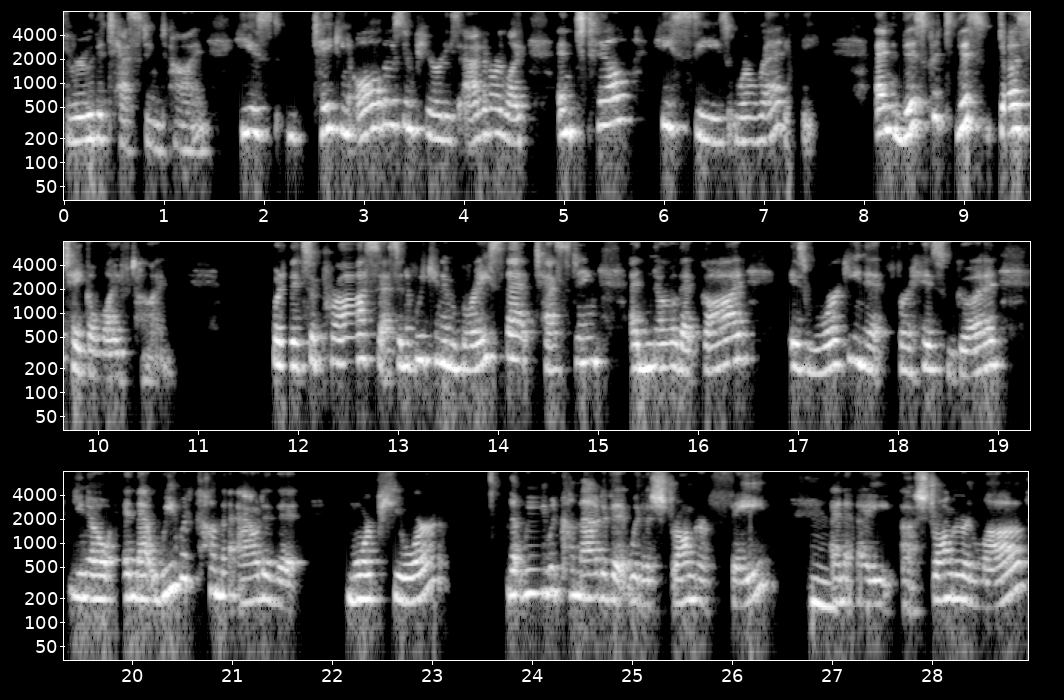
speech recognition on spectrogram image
through the testing time. He is taking all those impurities out of our life until he sees we're ready. And this could this does take a lifetime. But it's a process. And if we can embrace that testing and know that God is working it for his good, you know, and that we would come out of it more pure, that we would come out of it with a stronger faith mm. and a, a, stronger love,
